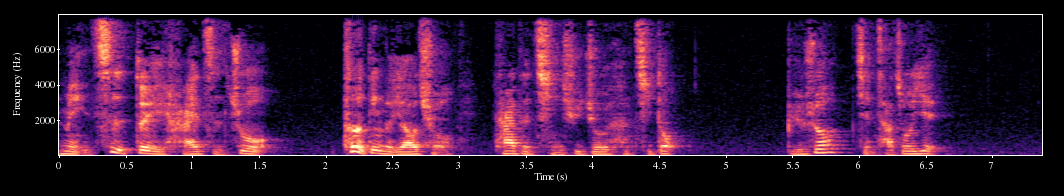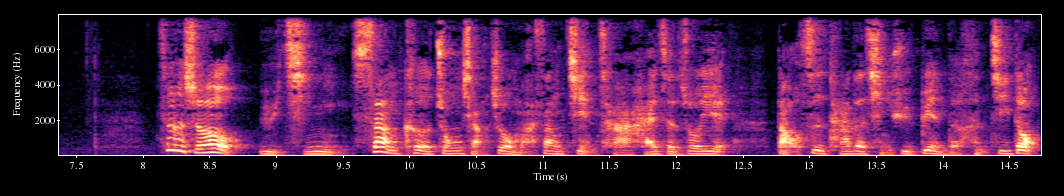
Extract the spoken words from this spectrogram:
每次对孩子做特定的要求，他的情绪就会很激动。比如说检查作业，这个时候，与其你上课钟响就马上检查孩子的作业，导致他的情绪变得很激动。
